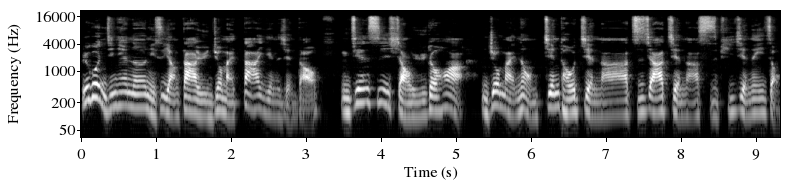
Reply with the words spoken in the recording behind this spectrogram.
如果你今天呢，你是养大鱼，你就买大一点的剪刀。你今天是小鱼的话，你就买那种尖头剪啊、指甲剪啊、死皮剪那一种，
